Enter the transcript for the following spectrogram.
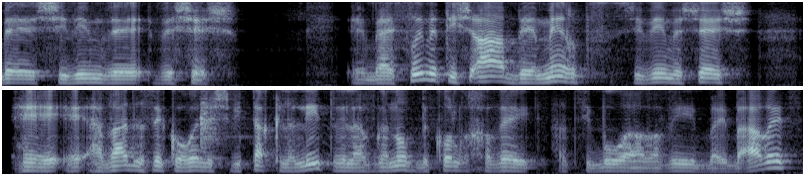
ב-76. ב-29 במרץ 76 הוועד הזה קורא לשביתה כללית ולהפגנות בכל רחבי הציבור הערבי בארץ.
